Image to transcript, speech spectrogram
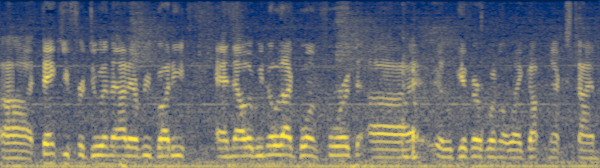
Uh, thank you for doing that, everybody. And now that we know that going forward, uh, it'll give everyone a leg up next time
